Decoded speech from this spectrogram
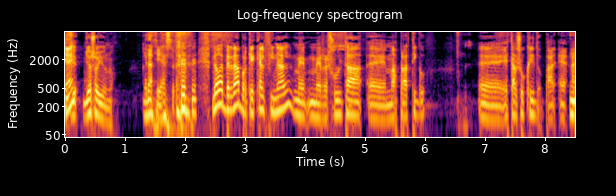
¿eh? Yo, yo soy uno. Gracias. No, es verdad, porque es que al final me, me resulta eh, más práctico eh, estar suscrito, pa- eh, Mm.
